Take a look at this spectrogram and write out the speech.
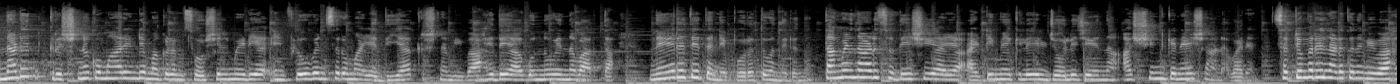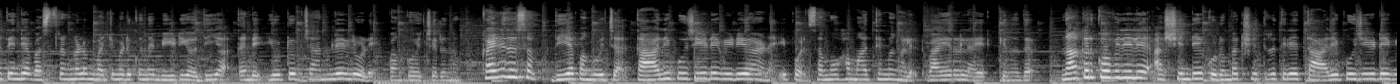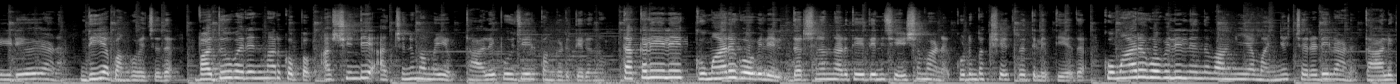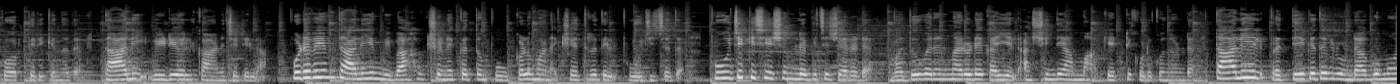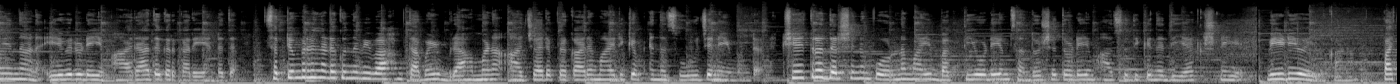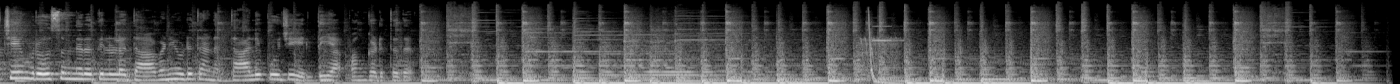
നടൻ കൃഷ്ണകുമാറിന്റെ മകളും സോഷ്യൽ മീഡിയ ഇൻഫ്ലുവൻസറുമായ ദിയ കൃഷ്ണ വിവാഹിതയാകുന്നു എന്ന വാർത്ത നേരത്തെ തന്നെ പുറത്തു വന്നിരുന്നു. തമിഴ്നാട് സ്വദേശിയായ ഐടി മേഖലയിൽ ജോലി ചെയ്യുന്ന അശ്വിൻ ഗണേഷ് ആണ് വരൻ. സെപ്റ്റംബറിൽ നടക്കുന്ന വിവാഹത്തിന്റെ വസ്ത്രങ്ങളും മറ്റുമെടുക്കുന്ന വീഡിയോ ദിയ തന്റെ യൂട്യൂബ് ചാനലിലൂടെ പങ്കുവച്ചിരുന്നു. കഴിഞ്ഞ ദിവസം ദിയ പങ്കുവച്ച താലി പൂജയുടെ വീഡിയോ ആണ് ഇപ്പോൾ സമൂഹ മാധ്യമങ്ങളിൽ വൈറലായിരിക്കുന്നത്. നാഗർകോവിലിലെ അശ്വിന്റെ കുടുംബക്ഷേത്രത്തിലെ താലി പൂജയുടെ വീഡിയോയാണ് ദിയ പങ്കുവച്ചത്. വധുവരന്മാർക്കൊപ്പം അശ്വിന്റെ അച്ഛനും അമ്മയും താലി പൂജയിൽ പങ്കെടുത്തിരുന്നു. തക്കലയിലെ കുമാരകോവിലിൽ ദർശനം നടത്തിയതിനു ശേഷമാണ് കുടുംബക്ഷേത്രത്തിലെത്തിയത്. കുമാരകോവിലിൽ നിന്ന് വാങ്ങിയ മഞ്ഞച്ചരടിലാണ് താലി കോർത്തിരിക്കുന്നത്. താലി വീഡിയോയിൽ കാണിച്ചിട്ടില്ല. പുടവയും താലിയും വിവാഹ ക്ഷണക്കത്തും പൂക്കളുമാണ് ക്ഷേത്രത്തിൽ പൂജിച്ചത്. പൂജയ്ക്ക് ശേഷം ലഭിച്ച ചരട് വധൂവരന്മാരുടെ കയ്യിൽ അശ്വിന്റെ അമ്മ കെട്ടിക്കൊടുക്കുന്നുണ്ട്. താലിയിൽ പ്രത്യേകതകൾ ഉണ്ടാകുമോ എന്നാണ് ഇരുവരുടെയും ആരാധകർക്ക് അറിയേണ്ടത് സെപ്റ്റംബറിൽ നടക്കുന്ന വിവാഹം തമിഴ് ബ്രാഹ്മണ ആചാരപ്രകാരമായിരിക്കും എന്ന സൂചനയുമുണ്ട്. ക്ഷേത്ര ദർശനം പൂർണമായും ഭക്തിയോടെയും സന്തോഷത്തോടെയും ആസ്വദിക്കുന്ന ദിയാകൃഷ്ണയെ വീഡിയോയിൽ കാണാം. പച്ചയും റോസും നിറത്തിലുള്ള ധാവണിയുടുത്താണ് താലിപൂജയിൽ ദിയ പങ്കെടുത്തത്.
